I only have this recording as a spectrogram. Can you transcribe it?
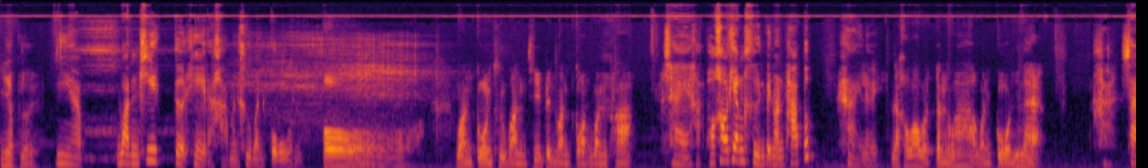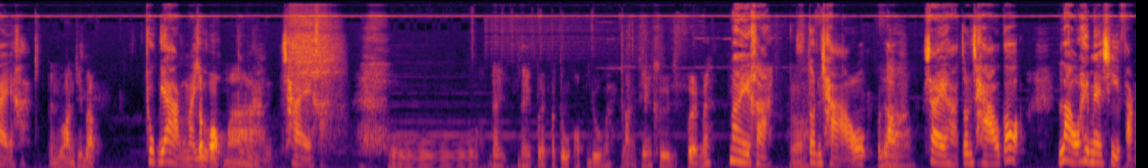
เงียบเลย เงียบวันที่เกิดเหตุอะค่ะ มันคือวันโกนโอ้วันโกนคือวันที่เป็นวันก่อนวันพระ ใช่ค่ะพอเข้าเที่ยงคืนเป็นวันพระปุ๊บหายเลย แล้วเขาว่ากันว่าวันโกนนี่แหละ ค่ะ ใช่ค่ะ เป็นวันที่แบบ ทุกอย่างมาอยู่จะออกมา ตรงนั้นใช่ค่ะ โอ้โหได้ได้เปิดประตูออกดูไหมหลังเที่ยงคืนเปิดไหม ไม่ค่ะเหรอจนเช้าจนเช้าเราใช่ค่ะ จนเช้าก็เล่าให้แม่ชีฟัง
